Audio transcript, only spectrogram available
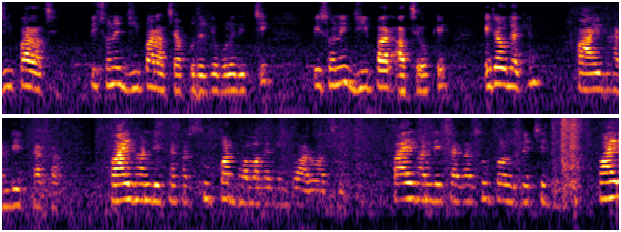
জিপার আছে, পিছনে জিপার আছে, আপনাদেরকে বলে দিচ্ছি, পিছনে জিপার আছে, ওকে? এটাও দেখেন ফাইভ হান্ড্রেড টাকা ফাইভ হান্ড্রেড টাকার সুপার ধামাকা কিন্তু আরও আছে। Five hundred super bedsheet five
